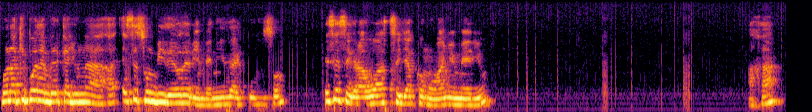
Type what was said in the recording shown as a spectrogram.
Bueno, aquí pueden ver que hay una, este es un video de bienvenida al curso. Ese se grabó hace ya como año y medio. Ajá.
